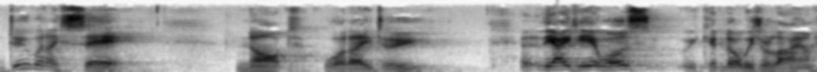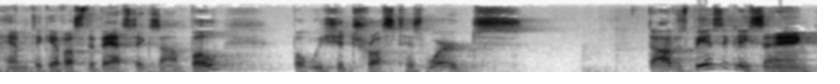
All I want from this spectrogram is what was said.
Do what I say, not what I do. Uh, the idea was we couldn't always rely on him to give us the best example, but we should trust his words. Dad was basically saying,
